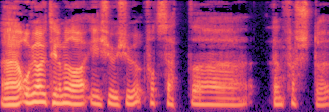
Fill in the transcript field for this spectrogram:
Eh, og vi har jo til og med da i 2020 fått sett eh, den første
